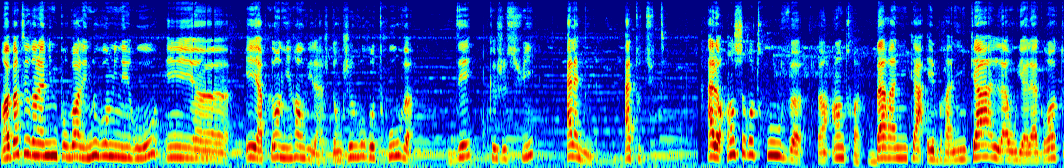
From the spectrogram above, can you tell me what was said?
On va partir dans la mine pour voir les nouveaux minéraux. Et, euh, et après, on ira au village. Donc, je vous retrouve dès que je suis à la mine. A tout de suite. Alors, on se retrouve euh, entre Baranica et Branica, là où il y a la grotte,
